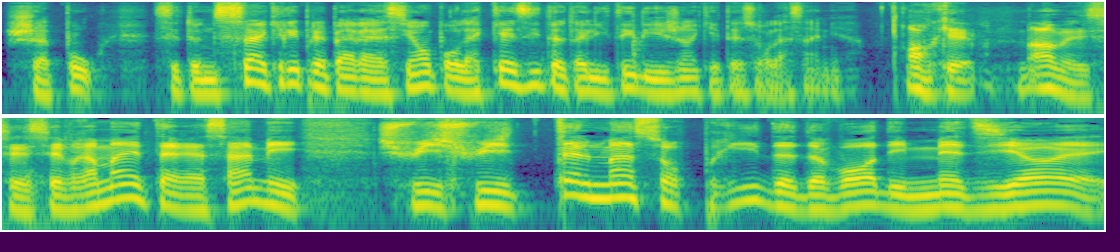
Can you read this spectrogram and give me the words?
chapeau, c'est une sacrée préparation pour la quasi-totalité des gens qui étaient sur la scène hier. OK. Ah, mais c'est vraiment intéressant, mais je suis, je suis tellement surpris de, de voir des médias euh,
